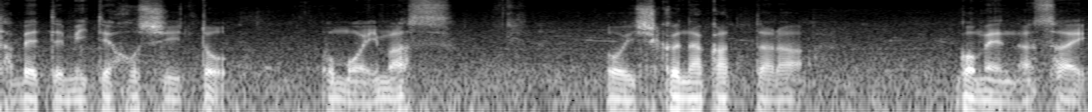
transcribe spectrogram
食べてみてほしいと思います。美味しくなかったらごめんなさい。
